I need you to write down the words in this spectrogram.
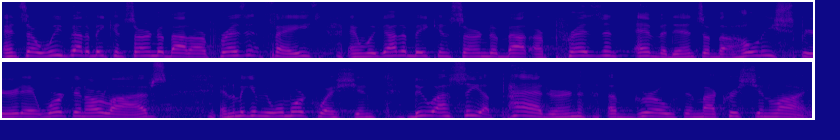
And so we've got to be concerned about our present faith and we've got to be concerned about our present evidence of the Holy Spirit at work in our lives. And let me give you one more question. Do I see a pattern of growth in my Christian life?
